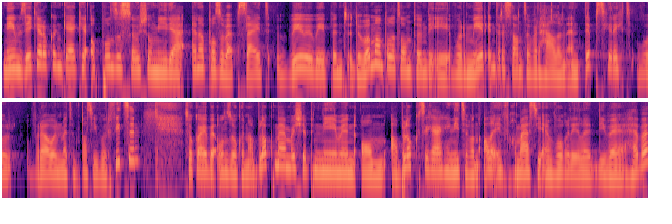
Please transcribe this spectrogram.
Neem zeker ook een kijkje op onze social media en op onze website www.dewomanpeloton.be voor meer interessante verhalen en tips gericht voor vrouwen met een passie voor fietsen. Zo kan je bij ons ook een Ablok membership nemen om Ablok te gaan genieten van alle informatie en voordelen die wij hebben.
